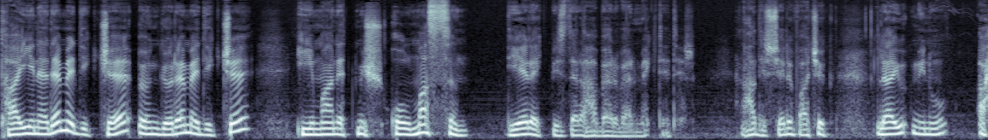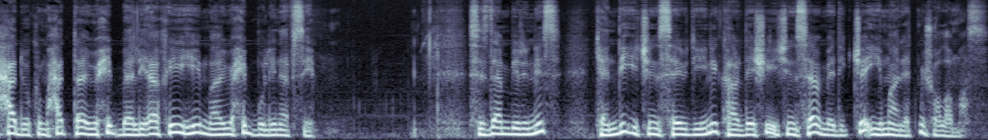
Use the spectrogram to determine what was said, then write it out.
tayin edemedikçe, öngöremedikçe iman etmiş olmazsın diyerek bizlere haber vermektedir. Hadis-i şerif açık. La yu'minu ahadukum hatta yuhibbe li ahihi ma yuhibbu li nefsihi. Sizden biriniz kendi için sevdiğini kardeşi için sevmedikçe iman etmiş olamaz.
